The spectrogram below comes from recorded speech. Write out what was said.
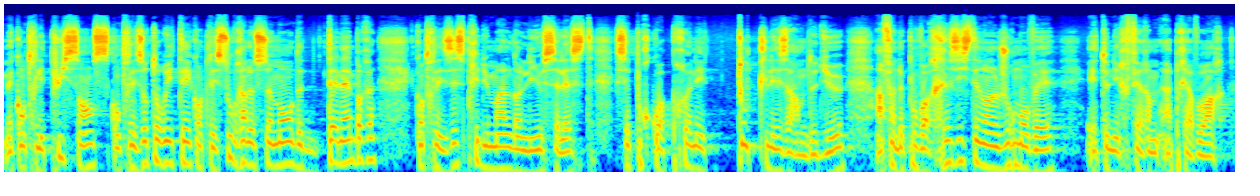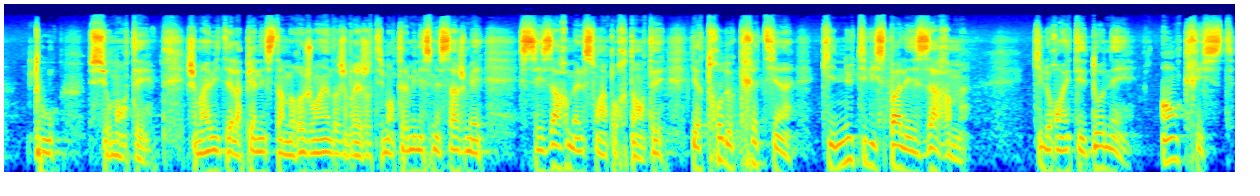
Mais contre les puissances, contre les autorités, contre les souverains de ce monde de ténèbres, contre les esprits du mal dans les lieux célestes. C'est pourquoi prenez toutes les armes de Dieu afin de pouvoir résister dans le jour mauvais et tenir ferme après avoir tout surmonté. J'aimerais inviter la pianiste à me rejoindre, j'aimerais gentiment terminer ce message, mais ces armes, elles sont importantes. Et il y a trop de chrétiens qui n'utilisent pas les armes qui leur ont été données en Christ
